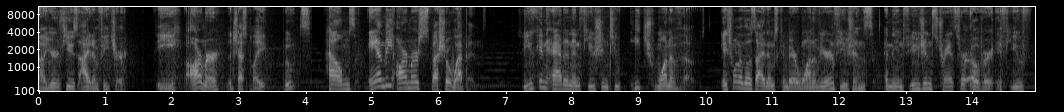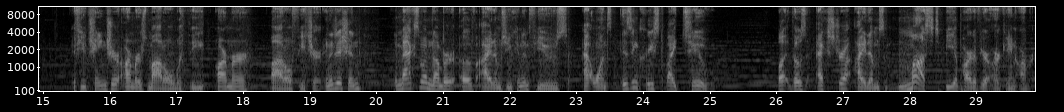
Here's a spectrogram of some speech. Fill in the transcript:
uh, your infused item feature. The armor the chest plate boots helms and the armor's special weapons. So you can add an infusion to each one of those. Each one of those items can bear one of your infusions, and the infusions transfer over if you've if you change your armor's model with the armor model feature. In addition, the maximum number of items you can infuse at once is increased by two. But those extra items must be a part of your arcane armor.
